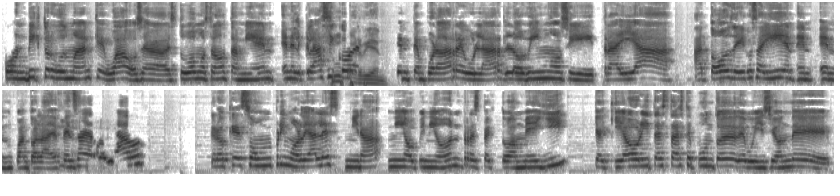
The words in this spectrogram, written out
con Víctor Guzmán, que wow, o sea, estuvo mostrando también en el clásico En, temporada regular, lo vimos y traía a todos de hijos ahí en, en, cuanto a la defensa de Rayados. Creo que son primordiales. Mira, mi opinión respecto a Meji que aquí ahorita está este punto de, ebullición de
